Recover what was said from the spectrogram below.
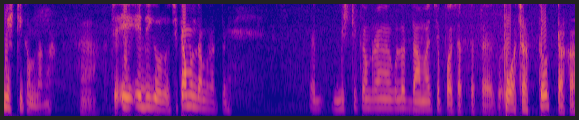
মিষ্টি কামরাঙা। হ্যাঁ। আচ্ছা এ- এদিকেও রয়েছে। কেমন দাম রাখবেন? মিষ্টি কামরাঙাগুলোর দাম আছে পঁচাত্তর টাকা করে। পঁচাত্তর টাকা।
